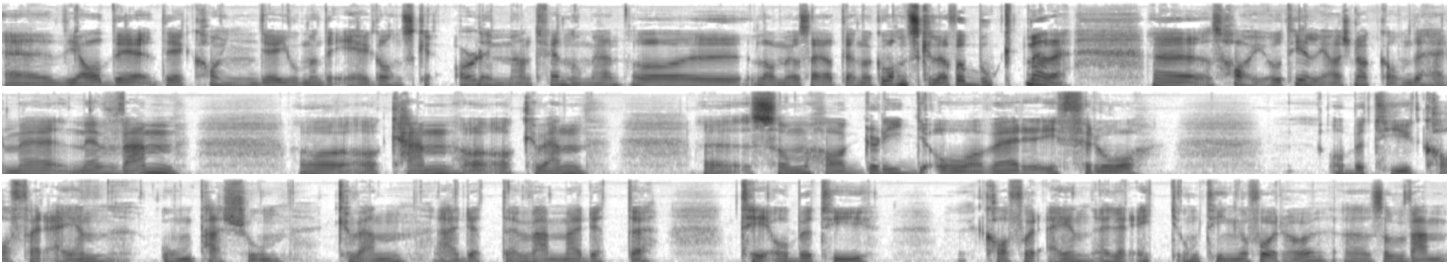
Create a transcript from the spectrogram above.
Eh, ja, det, det, kan det jo, men det er ganske allment fenomen. Og eh, la meg jo si at det er nok vanskelig å få bukt med det. Vi har jo tidligere snakka om det her med, med hvem og, og, hvem og, og hvem som har glidd over ifra å bety hva for en om person. Hvem er dette, hvem er dette? til å bety hva for en eller ett om ting og forhold. Altså hvem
